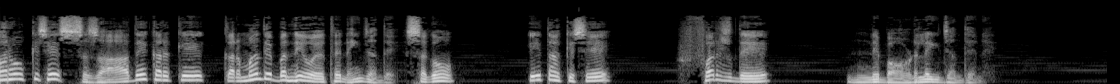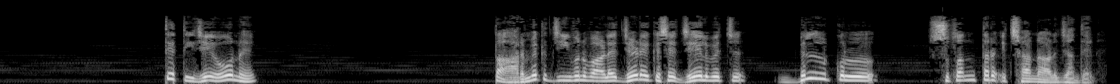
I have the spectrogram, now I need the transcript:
ਪਰ ਉਹ ਕਿਸੇ ਸਜ਼ਾ ਦੇ ਕਰਕੇ ਕਰਮਾਂ ਦੇ ਬੰਨੇ ਹੋਏ ਉੱਥੇ ਨਹੀਂ ਜਾਂਦੇ। ਸਗੋਂ ਇਹ ਤਾਂ ਕਿਸੇ ਫਰਜ਼ ਦੇ ਨਿਭਾਉਣ ਲਈ ਜਾਂਦੇ ਨੇ। ਤੇ ਤੀਜੇ ਉਹ ਨੇ, ਧਾਰਮਿਕ ਜੀਵਨ ਵਾਲੇ ਜਿਹੜੇ ਕਿਸੇ ਜੇਲ੍ਹ ਵਿੱਚ ਬਿਲਕੁਲ ਸੁਤੰਤਰ ਇੱਛਾ ਨਾਲ ਜਾਂਦੇ ਨੇ।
